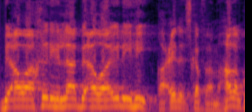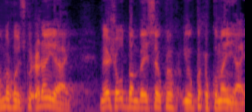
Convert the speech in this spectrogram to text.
biawaakhirihi laa biawaa'ilihi. Qaacidada iska fahma. Hadalku markuu isku xidhan yahay meesha u dambaysa yuu ku xukuman yahay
